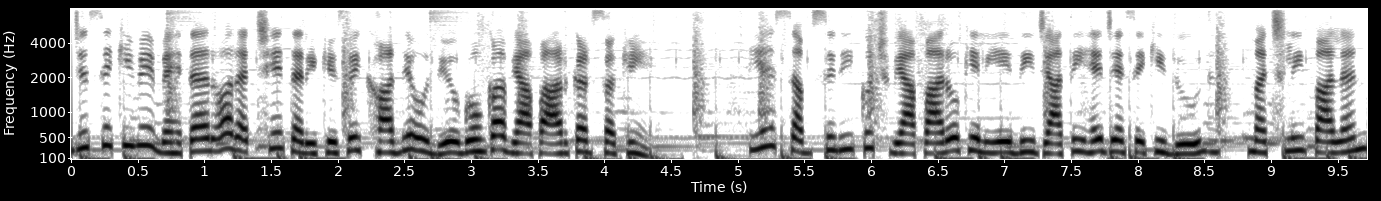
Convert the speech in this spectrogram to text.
जिससे कि वे बेहतर और अच्छे तरीके से खाद्य उद्योगों का व्यापार कर सकें। यह सब्सिडी कुछ व्यापारों के लिए दी जाती है जैसे कि दूध मछली पालन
